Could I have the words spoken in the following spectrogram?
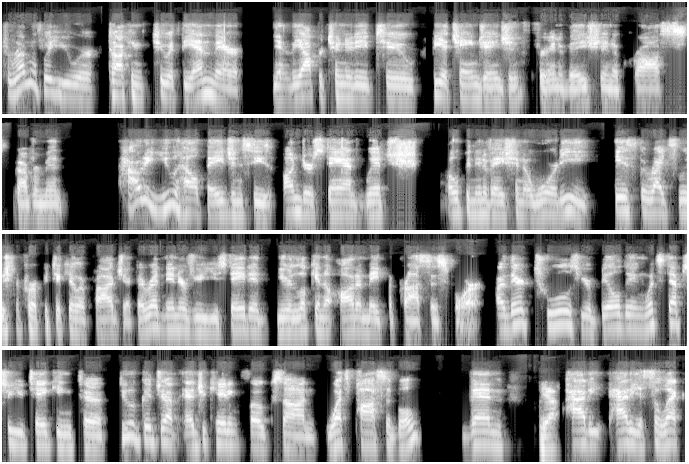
To run with what you were talking to at the end there, you know, the opportunity to be a change agent for innovation across government. How do you help agencies understand which open innovation awardee is the right solution for a particular project. I read an interview you stated you're looking to automate the process for. Are there tools you're building? What steps are you taking to do a good job educating folks on what's possible? Then yeah. how do you, how do you select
